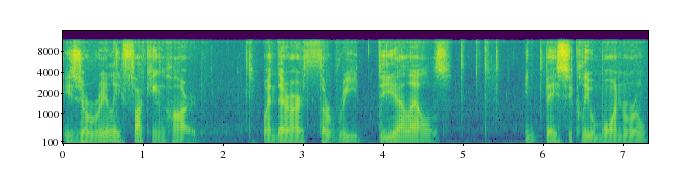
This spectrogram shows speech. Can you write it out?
is really fucking hard. when there are three DLLs in basically one room.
